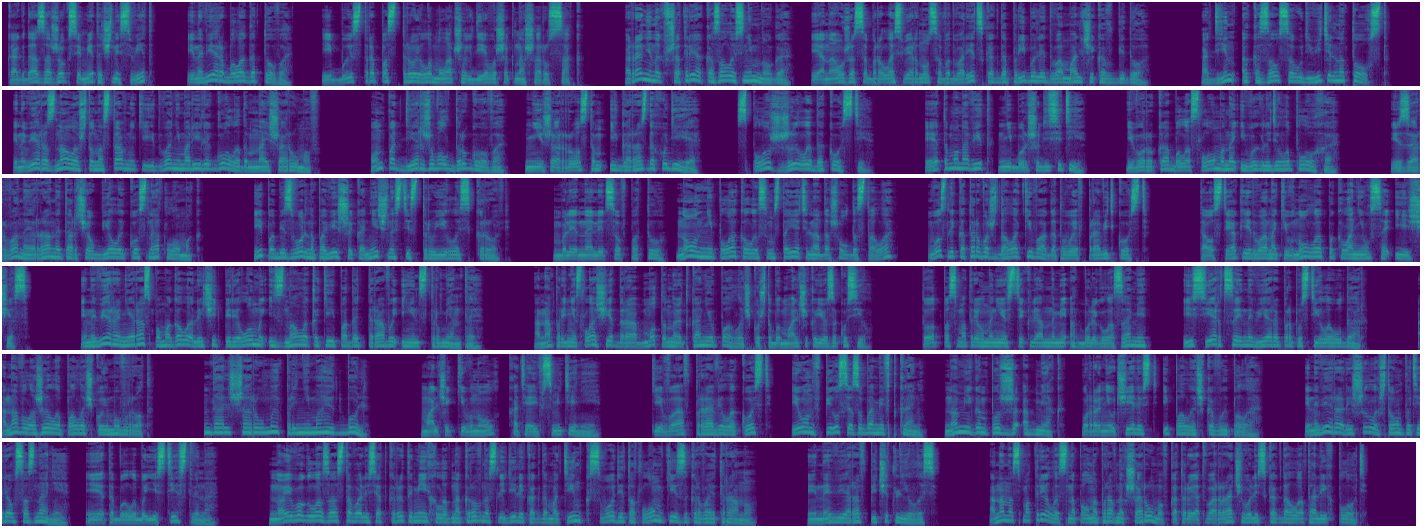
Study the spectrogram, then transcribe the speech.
Когда зажегся меточный свет, Инавера была готова и быстро построила младших девушек на шарусак. Раненых в шатре оказалось немного, и она уже собралась вернуться во дворец, когда прибыли два мальчика в бедо. Один оказался удивительно толст. Инвера знала, что наставники едва не морили голодом найшарумов. Он поддерживал другого, ниже ростом и гораздо худее, сплошь жилы до кости. Этому на вид не больше десяти. Его рука была сломана и выглядела плохо. Из-за рваной раны торчал белый костный отломок, и по безвольно повисшей конечности струилась кровь. Бледное лицо в поту, но он не плакал и самостоятельно дошел до стола, возле которого ждала кива, готовая вправить кость. Толстяк едва накивнула, поклонился и исчез. Инвера не раз помогала лечить переломы и знала, какие подать травы и инструменты. Она принесла щедро обмотанную тканью палочку, чтобы мальчик ее закусил. Тот посмотрел на нее стеклянными от боли глазами, и сердце Инверы пропустило удар. Она вложила палочку ему в рот. «Дальше румы принимают боль». Мальчик кивнул, хотя и в смятении. Кива вправила кость, и он впился зубами в ткань но мигом позже обмяк, уронил челюсть и палочка выпала. Инвера решила, что он потерял сознание, и это было бы естественно. Но его глаза оставались открытыми и хладнокровно следили, когда Матинг сводит отломки и закрывает рану. И Невера впечатлилась. Она насмотрелась на полноправных шарумов, которые отворачивались, когда латали их плоть.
